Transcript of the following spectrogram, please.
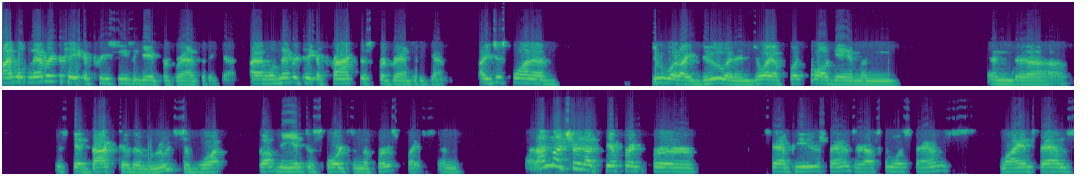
I will never take a preseason game for granted again. I will never take a practice for granted again. I just want to do what I do and enjoy a football game and and uh, just get back to the roots of what got me into sports in the first place. And I'm not sure that's different for Stampeders fans or Eskimos fans, Lions fans,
